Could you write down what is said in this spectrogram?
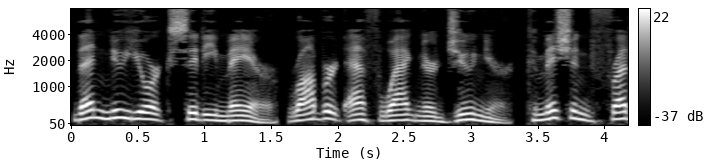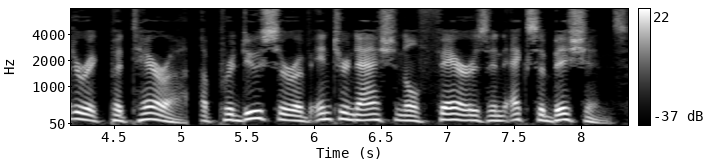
Then New York City Mayor, Robert F. Wagner, Jr., commissioned Frederick Pittera, a producer of international fairs and exhibitions,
